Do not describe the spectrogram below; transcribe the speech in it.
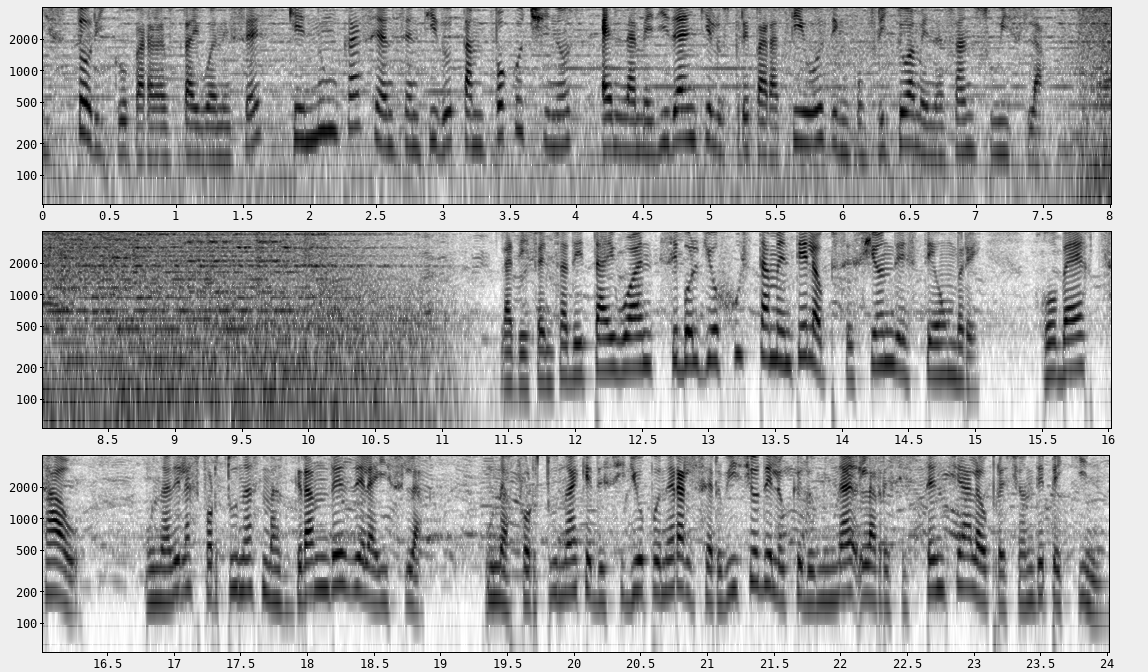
histórico para los taiwaneses que nunca se han sentido tan poco chinos en la medida en que los preparativos de un conflicto amenazan su isla. La defensa de Taiwán se volvió justamente la obsesión de este hombre, Robert Zhao, una de las fortunas más grandes de la isla, una fortuna que decidió poner al servicio de lo que domina la resistencia a la opresión de Pekín.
